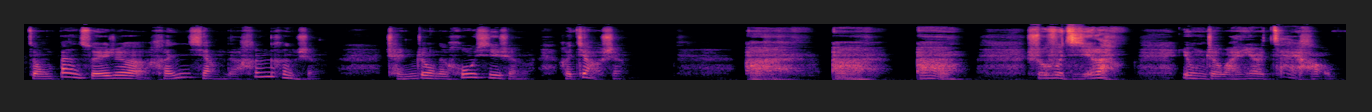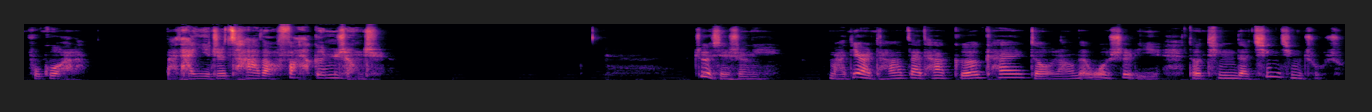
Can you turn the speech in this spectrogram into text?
总伴随着很响的哼哼声、沉重的呼吸声和叫声。啊啊啊！舒服极了，用这玩意儿再好不过了。把它一直擦到发根上去。这些声音，马蒂尔达在他隔开走廊的卧室里都听得清清楚楚。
